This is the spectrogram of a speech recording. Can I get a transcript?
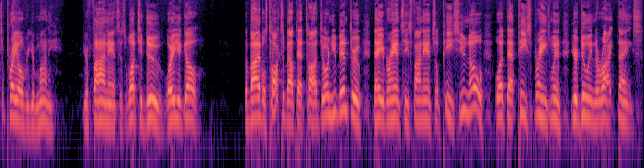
to pray over your money, your finances, what you do, where you go? The Bible talks about that, Todd Jordan. You've been through Dave Ramsey's financial peace. You know what that peace brings when you're doing the right things.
